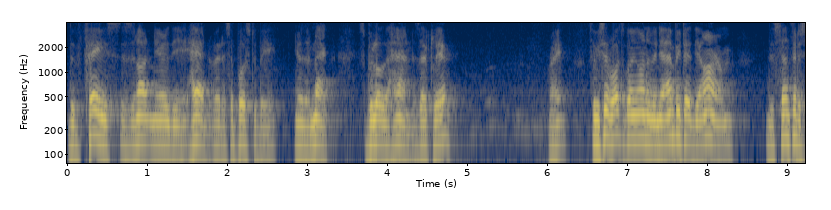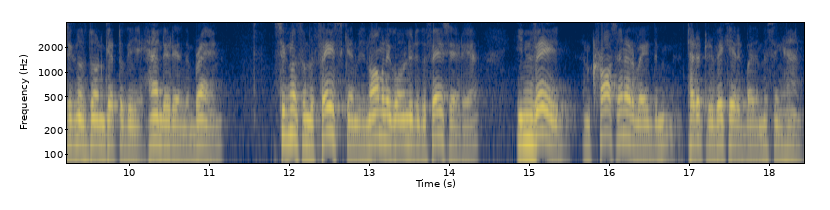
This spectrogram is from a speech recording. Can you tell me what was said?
The face is not near the head where it's supposed to be, near the neck. It's below the hand. Is that clear? Right? So we said what's going on when you amputate the arm, the sensory signals don't get to the hand area in the brain. Signals from the face skin, which normally go only to the face area, invade and cross innervate the territory vacated by the missing hand.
